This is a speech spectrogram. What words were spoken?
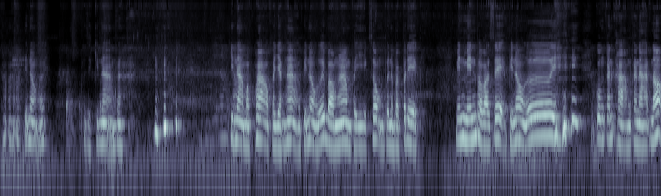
เอาๆพี่น้องเอ้ย เพิ่นสิกินน้ำกันกินน้ำมะพร้าก็ยังห้าพี่น้องเอ้ยเบางามไปอีกซ่องเพิ่นน่ะบัดประเด็กเม้นๆเพราว่าแซ่พี่น้องเอ้ยกลมกันขามขนาดเนาะ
